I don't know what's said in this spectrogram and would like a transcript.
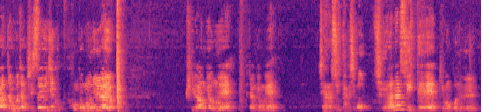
국가안전보장, 질서유지, 국- 공공문의를 위하여 필요한 경우에 필요한 경우에 제한할 수 있다. 그치? 어? 제한할 수 있대. 기본권을.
